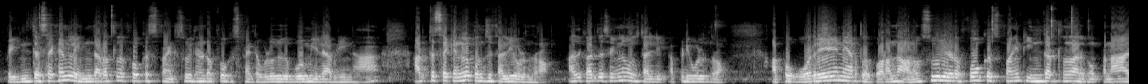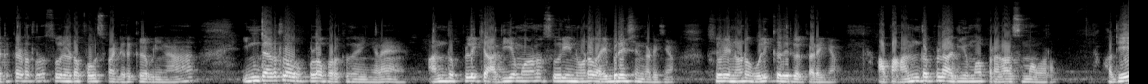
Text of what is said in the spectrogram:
இப்போ இந்த செகண்டில் இந்த இடத்துல ஃபோக்கஸ் பாயிண்ட் சூரியனோட ஃபோக்கஸ் பாயிண்ட் விழுகுது பூமியில் அப்படின்னா அடுத்த செகண்டில் கொஞ்சம் தள்ளி விழுந்துரும். அதுக்கு அடுத்த செகண்டில் கொஞ்சம் தள்ளி அப்படி விழுந்துரும். அப்போ ஒரே நேரத்தில் பிறந்தாலும் சூரியனோட ஃபோக்கஸ் பாயிண்ட் இந்த இடத்துல தான் இருக்கும். இப்போ நான் இருக்கிற இடத்துல சூரியனோட ஃபோக்கஸ் பாயிண்ட் இருக்குது அப்படின்னா இந்த இடத்துல ஒரு புள்ள பிறக்குது வைங்களேன் அந்த பிள்ளைக்கு அதிகமான சூரியனோட வைப்ரேஷன் கிடைக்கும். சூரியனோட ஒளிக்கதிர்கள் கிடைக்கும். அப்போ அந்த பிள்ளை அதிகமாக பிரகாசமாக வரும். அதே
